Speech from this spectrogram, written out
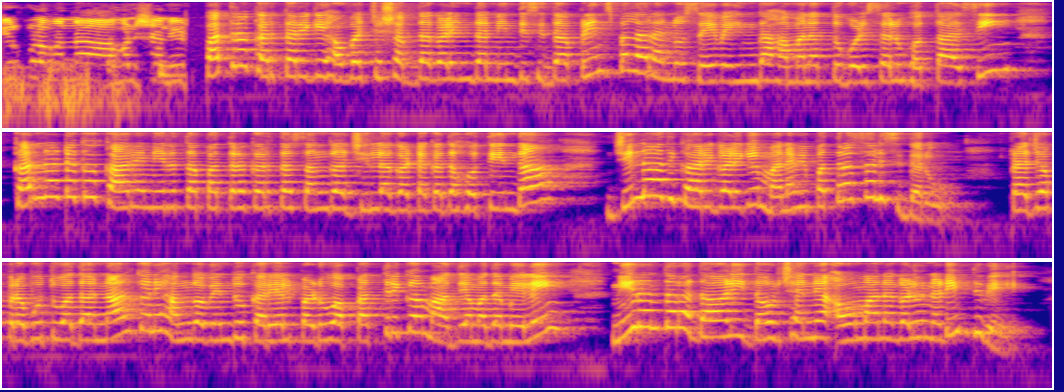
ಕಿರುಕುಳವನ್ನ ಮನುಷ್ಯ ಪತ್ರಕರ್ತರಿಗೆ ಹವ್ಯಚ್ಚ ಶಬ್ದಗಳಿಂದ ನಿಂದಿಸಿದ ಪ್ರಿನ್ಸಿಪಲರನ್ನು ಸೇವೆಯಿಂದ ಅಮನತ್ತುಗೊಳಿಸಲು ಒತ್ತಾಯಿಸಿ ಕರ್ನಾಟಕ ಕಾರ್ಯನಿರತ ಪತ್ರಕರ್ತ ಸಂಘ ಜಿಲ್ಲಾ ಘಟಕದ ಹೊತ್ತಿಯಿಂದ ಜಿಲ್ಲಾಧಿಕಾರಿಗಳಿಗೆ ಮನವಿ ಪತ್ರ ಸಲ್ಲಿಸಿದರು. ಪ್ರಜಾಪ್ರಭುತ್ವದ ನಾಲ್ಕನೇ ಅಂಗವೆಂದು ಕರೆಯಲ್ಪಡುವ ಪತ್ರಿಕಾ ಮಾಧ್ಯಮದ ಮೇಲೆ ನಿರಂತರ ದಾಳಿ, ದೌರ್ಜನ್ಯ, ಅವಮಾನಗಳು ನಡೆಯುತ್ತಿವೆ.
